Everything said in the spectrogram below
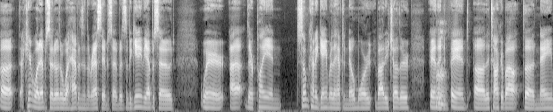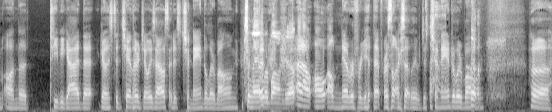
I can't remember what episode or what happens in the rest of the episode, but it's the beginning of the episode where uh, they're playing some kind of game where they have to know more about each other, and they, and uh, they talk about the name on the TV guide that goes to Chandler and Joey's house, and it's Chanandler Bong. Chandler Bong, yep. And I'll, I'll I'll never forget that for as long as I live. Just Chanandler Bong. Uh,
